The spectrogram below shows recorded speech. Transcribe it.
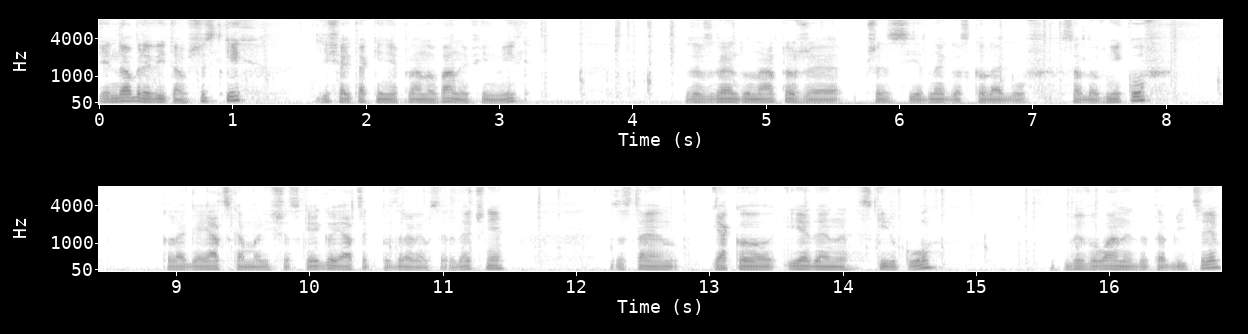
Dzień dobry, witam wszystkich. Dzisiaj taki nieplanowany filmik. Ze względu na to, że przez jednego z kolegów sadowników, kolegę Jacka Maliszewskiego, Jacek pozdrawiam serdecznie, zostałem jako jeden z kilku wywołany do tablicy,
